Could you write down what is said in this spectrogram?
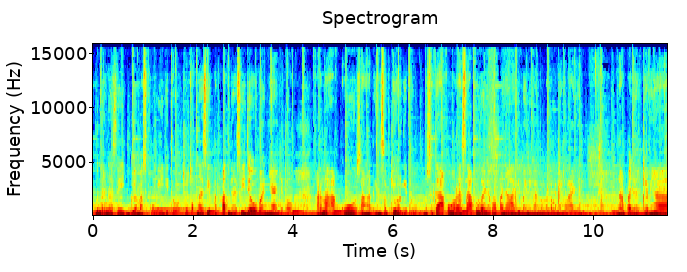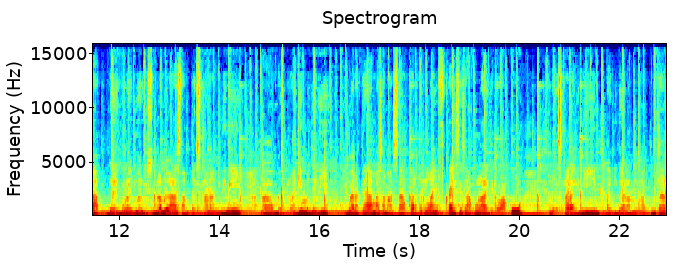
Bener gak sih gue masuk UI gitu? Cocok gak sih? Tepat gak sih jawabannya? gitu. Karena aku sangat insecure gitu. Maksudnya aku ngerasa aku nggak ada apa-apanya lah dibandingkan teman-teman yang Nah pada akhirnya dari mulai 2019 sampai sekarang ini nih um, lagi menjadi ibaratnya masa-masa quarter life crisis aku lah gitu. Aku sekarang ini lagi dalam tahap pencar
